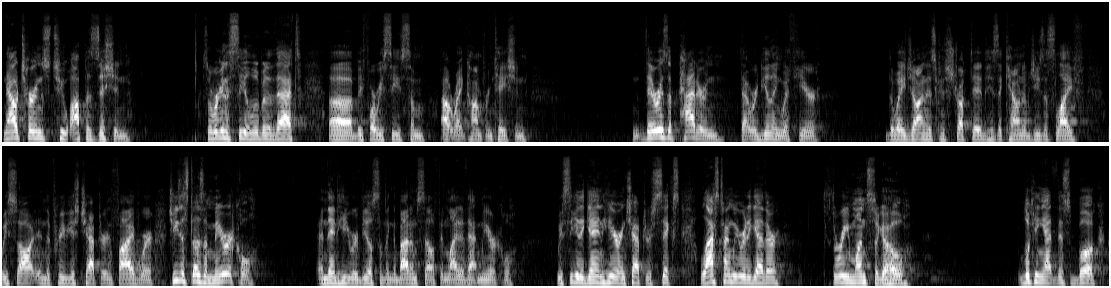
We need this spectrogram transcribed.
now turns to opposition so we're going to see a little bit of that uh, before we see some outright confrontation. There is a pattern that we're dealing with here, the way John has constructed his account of Jesus' life. We saw it in the previous chapter in 5 where Jesus does a miracle and then he reveals something about himself in light of that miracle. We see it again here in chapter 6. Last time we were together, three months ago, looking at this book,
